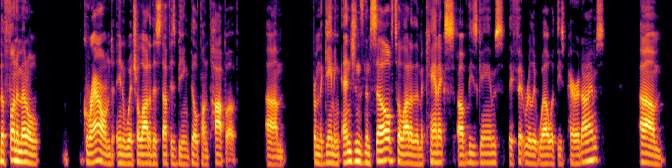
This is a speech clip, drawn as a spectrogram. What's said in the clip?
the fundamental ground in which a lot of this stuff is being built on top of. Um, from the gaming engines themselves to a lot of the mechanics of these games, they fit really well with these paradigms. Um,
